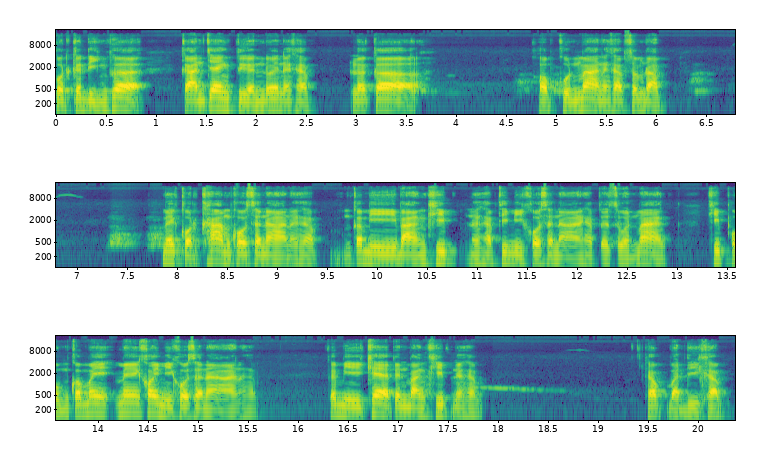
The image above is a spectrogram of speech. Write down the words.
กดกระดิ่งเพื่อการแจ้งเตือนด้วยนะครับ แล้วก็ขอบคุณมากนะครับสำหรับ ไม่กดข้ามโฆษณานะครับ ก็มีบางคลิปนะครับที่มีโฆษณานครับ แต่ส่วนมากคลิปผมก็ไม่ไม่ค่อยมีโฆษณานะครับ ก็มีแค่เป็นบางคลิปนะครับ ครับสวัสดีครับ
